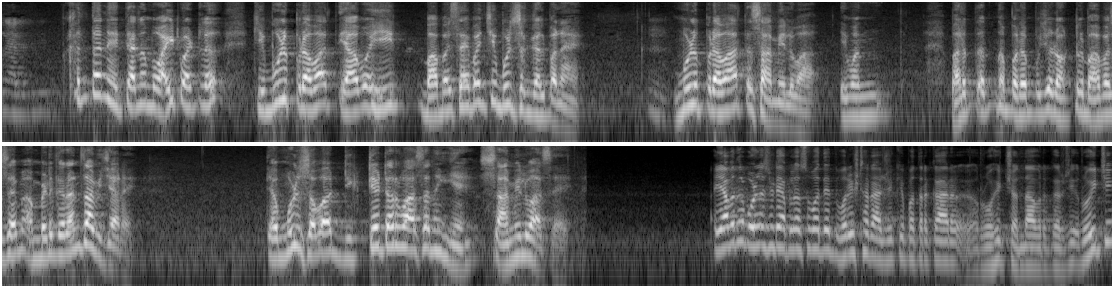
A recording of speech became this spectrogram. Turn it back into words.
नाही आले? खंत नाही. त्यांना वाईट वाटलं की मूळ प्रवाहात यावं ही बाबासाहेबांची मूळ संकल्पना आहे. मूळ प्रवाहात सामील व्हा इवन भारतरत्न परमपूज्य डॉक्टर बाबासाहेब आंबेडकरांचा विचार आहे. त्या मूळ सभा डिक्टेटर व्हा असं नाही आहे सामील व्हा असं आहे. याबद्दल बोलण्यासाठी आपल्यासोबत आहेत वरिष्ठ राजकीय पत्रकार रोहित चंदावरकरजी. रोहितजी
